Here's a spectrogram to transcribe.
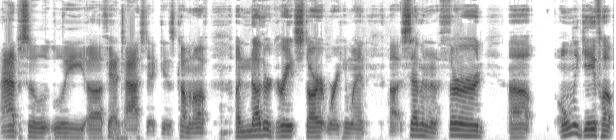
absolutely uh, fantastic. He's coming off another great start where he went uh, seven and a third. Uh, only gave up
